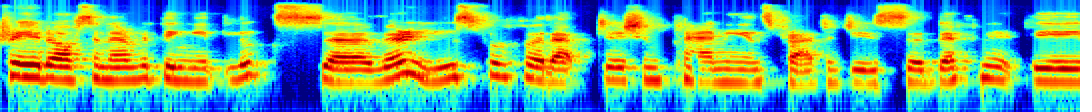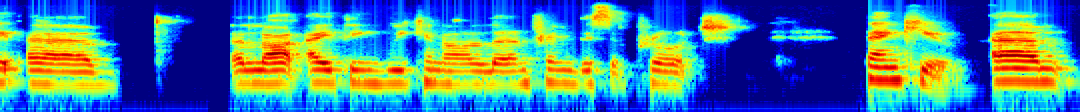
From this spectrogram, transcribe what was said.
trade-offs and everything, it looks uh, very useful for adaptation planning and strategies. So definitely uh, a lot I think we can all learn from this approach. Thank you. Um,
